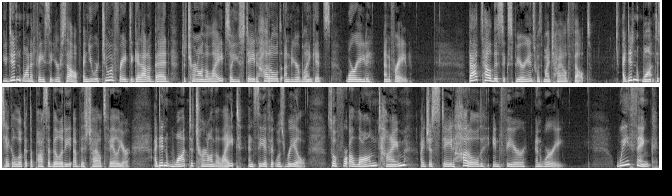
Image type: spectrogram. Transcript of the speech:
you didn't want to face it yourself, and you were too afraid to get out of bed to turn on the light, so you stayed huddled under your blankets, worried and afraid. That's how this experience with my child felt. I didn't want to take a look at the possibility of this child's failure. I didn't want to turn on the light and see if it was real. So for a long time, I just stayed huddled in fear and worry. We think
